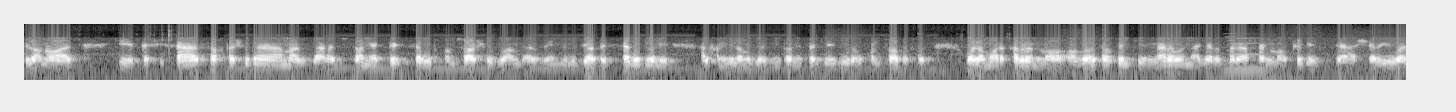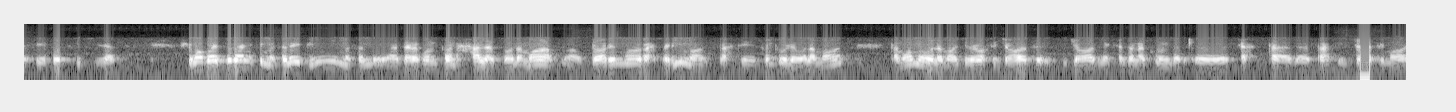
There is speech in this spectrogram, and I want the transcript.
پلان ها است که دسیسه ساخته شده هم از عربستان یک دسیسه بود خونسا شد و هم در اندونزیا دسیسه بود ولی الحمدلله مجاهدین تانستن که او را خونسا بسازه علما را قبلا ما آگاه ساختیم که نروند اگر برفتن موقع شرعی وسیع خود کی چیز است شما باید بدانید که مسئله دینی مسئله در افغانستان حل است. علما داریم ما رهبری ما تحت کنترل علما تمام علما که در وقت جهاد جهاد می‌کردن اکنون در تحت جهاد ما.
